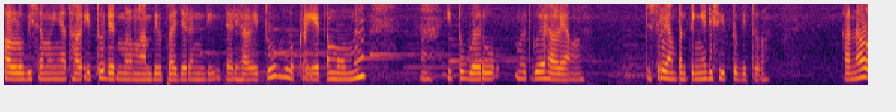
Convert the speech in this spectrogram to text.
kalau lo bisa mengingat hal itu dan mengambil pelajaran di dari hal itu lo create a moment. Nah itu baru menurut gue hal yang justru yang pentingnya di situ gitu loh. Karena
